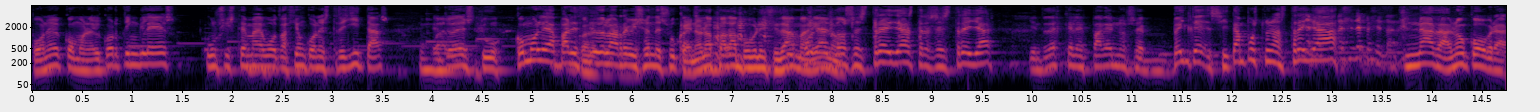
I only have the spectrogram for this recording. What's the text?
poner como en el corte inglés un sistema de votación con estrellitas. Entonces tú, ¿cómo le ha parecido la revisión de su que caché? no nos pagan publicidad, Tú pones Mariano. dos estrellas, tres estrellas, y entonces que les paguen, no sé, 20. Si te han puesto una estrella, 7 pesetas. nada, no cobras.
